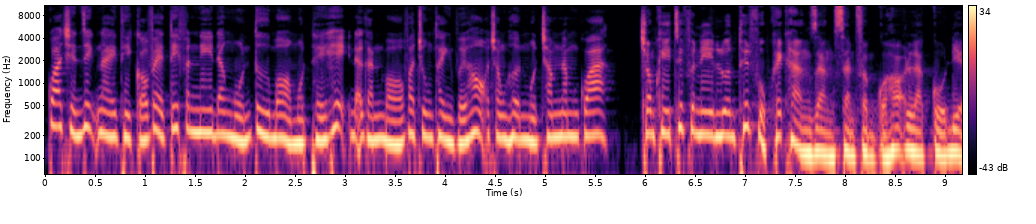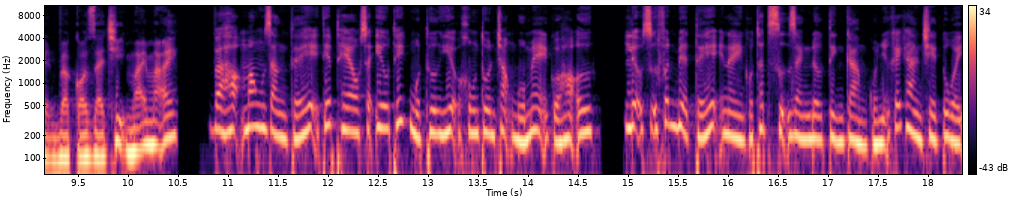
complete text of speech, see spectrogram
Qua chiến dịch này thì có vẻ Tiffany đang muốn từ bỏ một thế hệ đã gắn bó và trung thành với họ trong hơn 100 năm qua. Trong khi Tiffany luôn thuyết phục khách hàng rằng sản phẩm của họ là cổ điển và có giá trị mãi mãi. Và họ mong rằng thế hệ tiếp theo sẽ yêu thích một thương hiệu không tôn trọng bố mẹ của họ ư? Liệu sự phân biệt thế hệ này có thật sự giành được tình cảm của những khách hàng trẻ tuổi?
